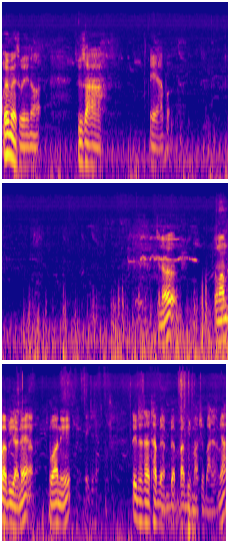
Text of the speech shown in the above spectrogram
ကွဲမယ်ဆိုရင်တော့ယူဆအဲ့ဟာပေါ့ကျွန်တော်ဘုံမောင်းပတ်ပြီးတာနဲ့ဟိုကနေတိတ်တထထပ်ပြန်ပတ်ပြီးမှဖြစ်ပါတယ်ခင်ဗျာ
